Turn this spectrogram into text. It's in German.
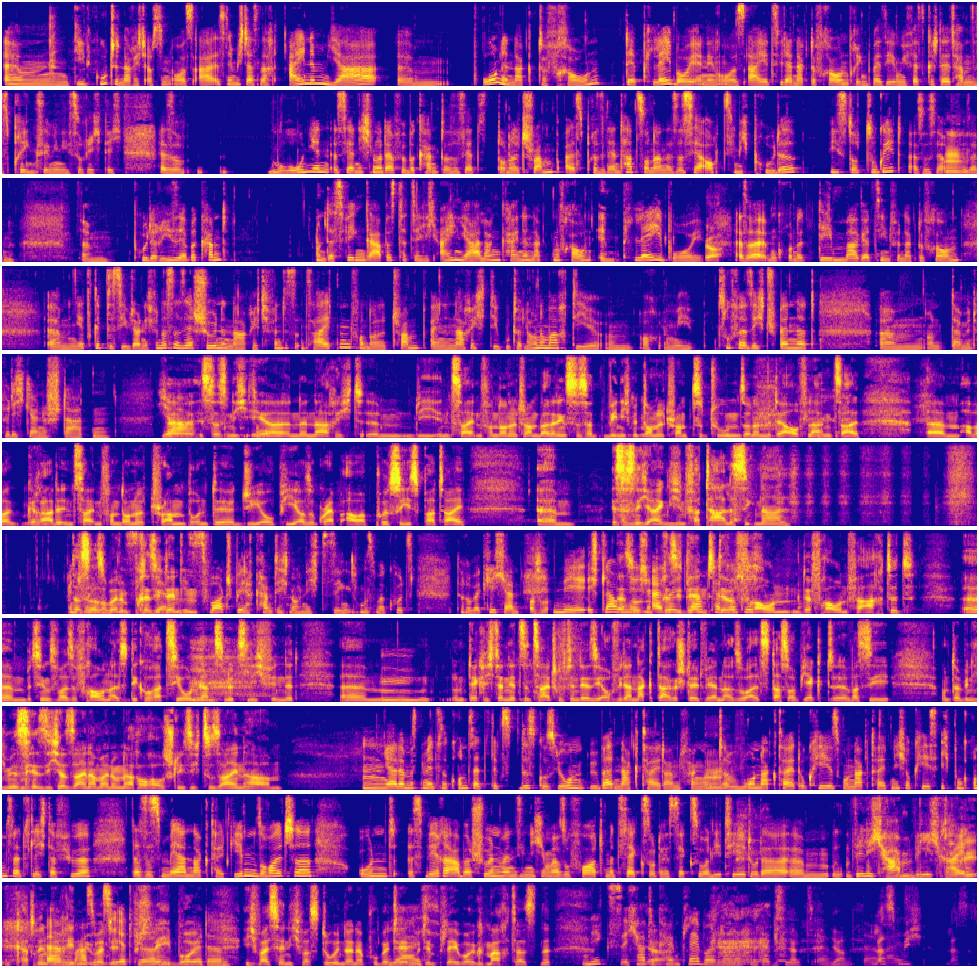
Ähm, die gute Nachricht aus den USA ist nämlich, dass nach einem Jahr ähm, ohne nackte Frauen der Playboy in den USA jetzt wieder nackte Frauen bringt, weil sie irgendwie festgestellt haben, das bringt irgendwie nicht so richtig. Also Moronien ist ja nicht nur dafür bekannt, dass es jetzt Donald Trump als Präsident hat, sondern es ist ja auch ziemlich prüde, wie es dort zugeht. Also ist ja auch Mhm. für seine ähm, Prüderie sehr bekannt. Und deswegen gab es tatsächlich ein Jahr lang keine nackten Frauen im Playboy. Ja. Also im Grunde dem Magazin für nackte Frauen. Ähm, jetzt gibt es sie wieder. Und ich finde das eine sehr schöne Nachricht. Ich finde es in Zeiten von Donald Trump eine Nachricht, die gute Laune macht, die ähm, auch irgendwie Zuversicht spendet. Ähm, und damit würde ich gerne starten. Ja. Äh, ist das nicht so. eher eine Nachricht, ähm, die in Zeiten von Donald Trump, allerdings das hat wenig mit Donald Trump zu tun, sondern mit der Auflagenzahl. ähm, aber gerade in Zeiten von Donald Trump und der GOP, also Grab Our Pussies Partei, ähm, ist es nicht eigentlich ein fatales Signal? Das also bei einem Entschuldigung, Präsidenten. Das, dieses Wortspiel kannte ich noch nicht, deswegen ich muss mal kurz darüber kichern. Also- nee, ich glaube also nicht. ein Also Präsident, der tatsächlich. Frauen, der Frauen verachtet, ähm, beziehungsweise Frauen als Dekoration ganz nützlich findet. Ähm, Mhm. und, und der kriegt dann jetzt eine Zeitschrift, in der sie auch wieder nackt dargestellt werden, also als das Objekt, äh, was sie, und da bin ich mir sehr sicher, seiner Meinung nach auch ausschließlich zu sein haben. Mm, Ja, da müssten wir jetzt eine grundsätzliche Diskussion über Nacktheit anfangen und Mhm. wo Nacktheit okay ist, wo Nacktheit nicht okay ist. Ich bin grundsätzlich dafür, dass es mehr Nacktheit geben sollte und es wäre aber schön, wenn sie nicht immer sofort mit Sex oder Sexualität oder ähm, will ich haben, will ich rein. Katrin, wir ähm, reden über den Playboy. Würde. Ich weiß ja nicht, was du in deiner Pubertät Ja, mit dem Playboy gemacht hast, ne? Nix, ich hatte Ja. keinen Playboy in meiner Pubertät. Ähm, ja, da lass mich, lass es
